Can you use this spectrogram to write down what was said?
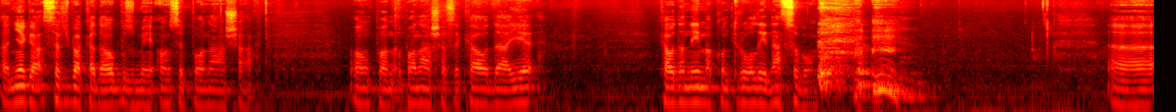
e, njega srđba kada obuzme, on se ponaša on ponaša se kao da je kao da nema kontrole nad sobom. E,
